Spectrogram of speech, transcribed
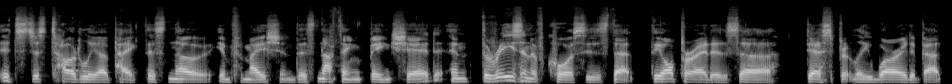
it's just totally opaque. There's no information, there's nothing being shared. And the reason, of course, is that the operators are desperately worried about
